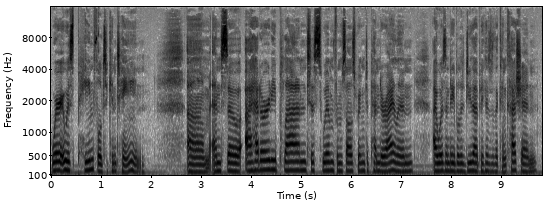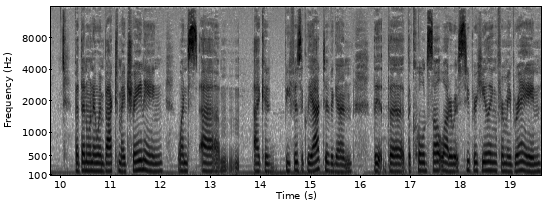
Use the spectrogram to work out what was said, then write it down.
where it was painful to contain. Um, and so I had already planned to swim from Salt Spring to Pender Island. I wasn't able to do that because of the concussion. But then when I went back to my training, once um, I could be physically active again, the, the, the cold salt water was super healing for my brain.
